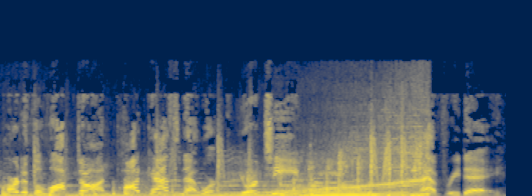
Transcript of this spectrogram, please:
Part of the Locked On Podcast Network, your team every day.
